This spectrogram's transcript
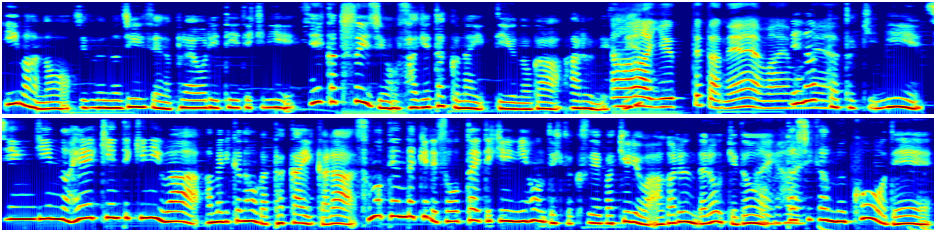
今の自分の人生のプライオリティ的に生活水準を下げたくないっていうのがあるんですね。ああ、言ってたね、前もってね。なった時に、賃金の平均的にはアメリカの方が高いから、その点だけで相対的に日本と比較すれば給料は上がるんだろうけど、はいはい私が向こうで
